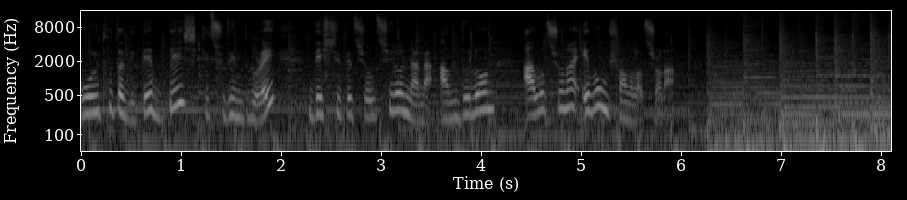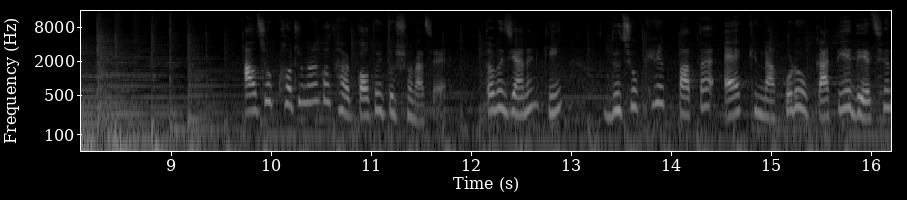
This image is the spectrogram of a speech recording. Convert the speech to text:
বৈধতা দিতে বেশ কিছুদিন ধরেই দেশটিতে চলছিল নানা আন্দোলন, আলোচনা এবং সমালোচনা। আজব ঘটনার কথা কতই তো শোনা যায়। তবে জানেন কি? দু চোখের পাতা এক না করেও কাটিয়ে দিয়েছেন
